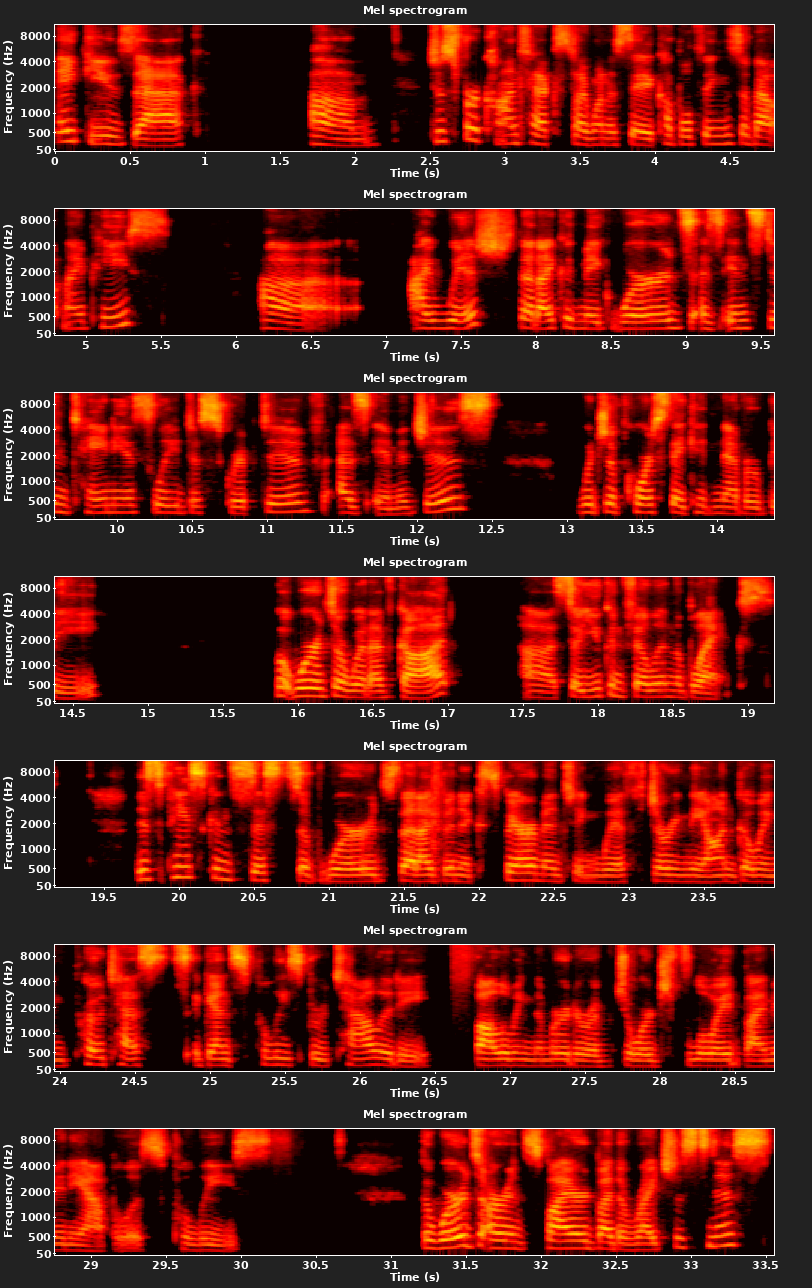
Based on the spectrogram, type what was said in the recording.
Thank you, Zach. Um, just for context, I want to say a couple things about my piece. Uh, I wish that I could make words as instantaneously descriptive as images, which of course they could never be. But words are what I've got, uh, so you can fill in the blanks. This piece consists of words that I've been experimenting with during the ongoing protests against police brutality following the murder of George Floyd by Minneapolis police. The words are inspired by the righteousness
